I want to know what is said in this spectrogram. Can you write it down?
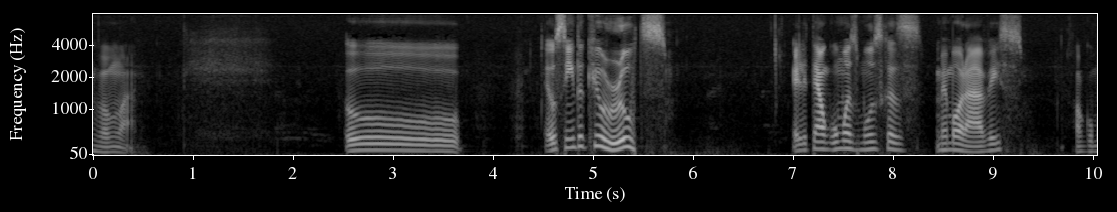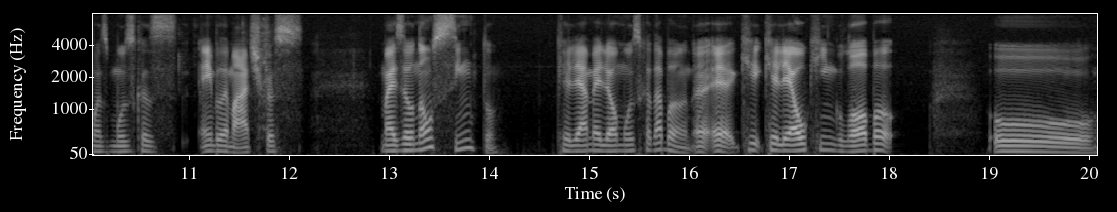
Vamos lá. O eu sinto que o Roots ele tem algumas músicas memoráveis, algumas músicas emblemáticas, mas eu não sinto que ele é a melhor música da banda, é, é, que, que ele é o que engloba o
